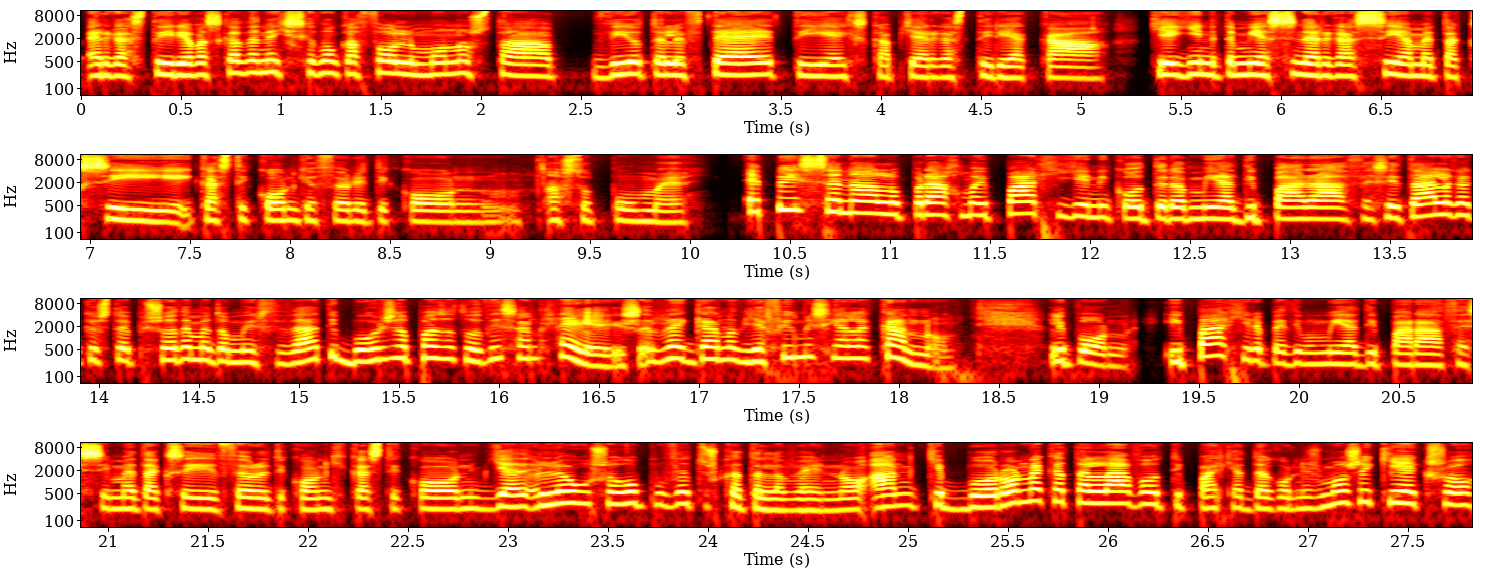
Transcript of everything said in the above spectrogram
εργαστήρια. Βασικά δεν έχει σχεδόν καθόλου. Μόνο στα δύο τελευταία έτη έχεις κάποια εργαστηριακά και γίνεται μια συνεργασία μεταξύ οικαστικών και θεωρητικών, ας το πούμε, Επίσης, ένα άλλο πράγμα, υπάρχει γενικότερα μια αντιπαράθεση. Τα έλεγα και στο επεισόδιο με το Μυρθιδάτη, μπορείς να πας να το δεις αν θέλεις. Δεν κάνω διαφήμιση, αλλά κάνω. Λοιπόν, υπάρχει ρε παιδί μου μια αντιπαράθεση μεταξύ θεωρητικών και καστικών, για λόγους εγώ που δεν τους καταλαβαίνω. Αν και μπορώ να καταλάβω ότι υπάρχει ανταγωνισμός εκεί έξω,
